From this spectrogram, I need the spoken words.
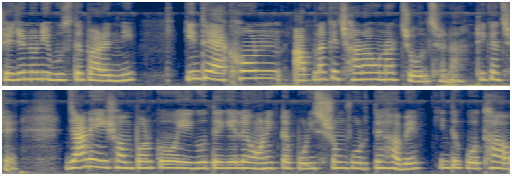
সেই জন্য উনি বুঝতে পারেননি। কিন্তু এখন আপনাকে ছাড়া ওনার চলছে না, ঠিক আছে? জানে এই সম্পর্ক এগোতে গেলে অনেকটা পরিশ্রম করতে হবে, কিন্তু কোথাও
